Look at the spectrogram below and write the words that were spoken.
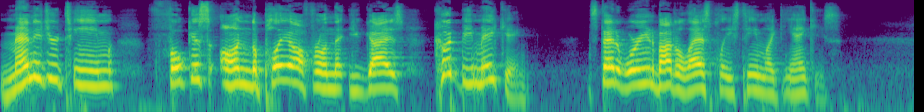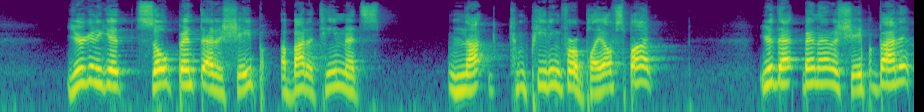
Manage your team. Focus on the playoff run that you guys could be making instead of worrying about a last place team like the Yankees. You're going to get so bent out of shape about a team that's not competing for a playoff spot. You're that bent out of shape about it.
